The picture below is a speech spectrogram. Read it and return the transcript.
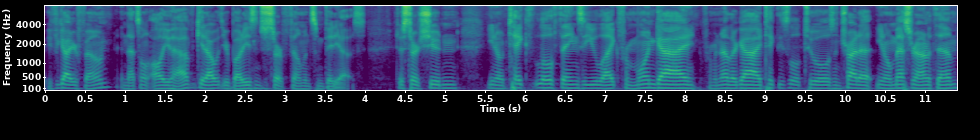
If you got your phone and that's all- all you have, get out with your buddies and just start filming some videos. Just start shooting. You know, take little things that you like from one guy, from another guy. Take these little tools and try to you know mess around with them.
